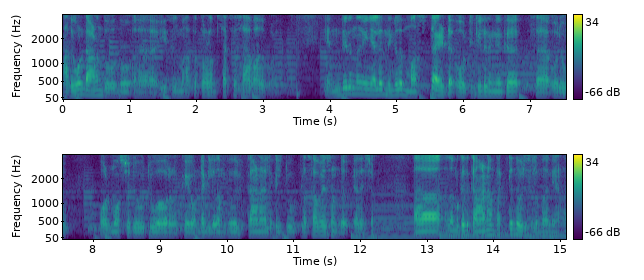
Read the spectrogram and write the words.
അതുകൊണ്ടാണെന്ന് തോന്നുന്നു ഈ സിനിമ അത്രത്തോളം സക്സസ് ആവാതെ പോയത്. എന്തിരുന്നു കഴിഞ്ഞാലും നിങ്ങൾ മസ്റ്റായിട്ട് ഒ ടി ടിയിൽ നിങ്ങൾക്ക് ഒരു ഓൾമോസ്റ്റ് ഒരു ടു അവർ ഒക്കെ ഉണ്ടെങ്കിൽ നമുക്ക് കാണാൻ അല്ലെങ്കിൽ ടു പ്ലസ് അവേഴ്സ് ഉണ്ട് ഏകദേശം. നമുക്കത് കാണാൻ പറ്റുന്ന ഒരു സിനിമ തന്നെയാണ്.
